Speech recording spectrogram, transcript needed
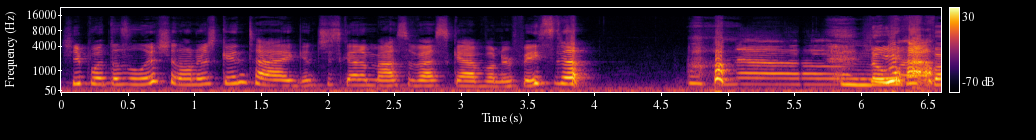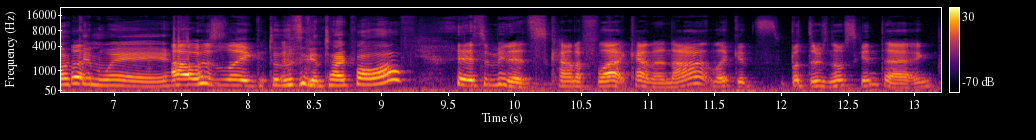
She put the solution on her skin tag, and she's got a massive ass scab on her face now. No. No Yeah. fucking way. I was like, Did the skin tag fall off? It's, I mean, it's kind of flat, kind of not. Like it's, but there's no skin tag.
